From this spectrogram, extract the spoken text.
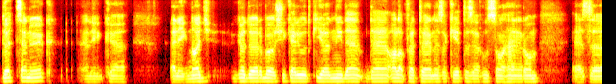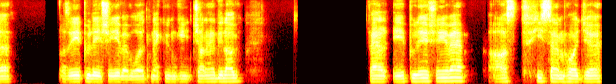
döccenők, elég, elég nagy gödörből sikerült kijönni, de, de alapvetően ez a 2023, ez az épülés éve volt nekünk így családilag, felépülés éve. Azt hiszem, hogy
